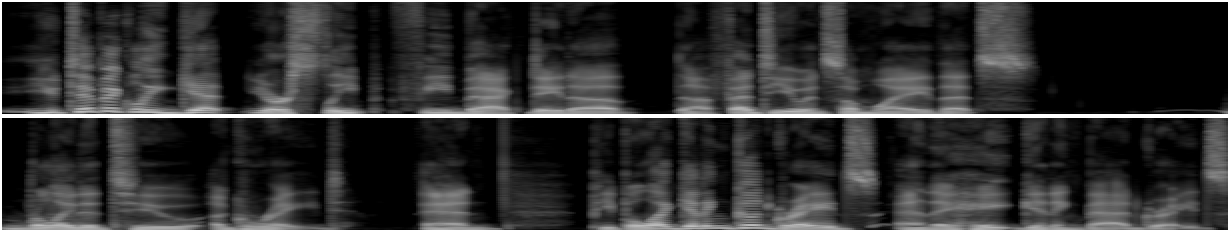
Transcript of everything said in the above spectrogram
you typically get your sleep feedback data uh, fed to you in some way that's related to a grade. And people like getting good grades and they hate getting bad grades.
